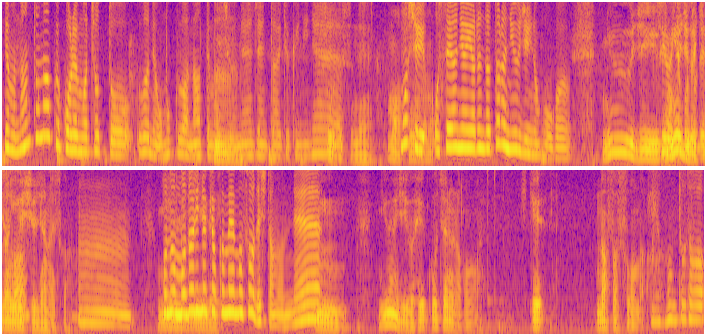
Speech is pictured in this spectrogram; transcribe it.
でもなんとなくこれもちょっと上値重くはなってますよね、うん、全体的にね。そうですね、まあ、もしオセアニアやるんだったらニュージーの方がニュージーニュージーが一番優秀じゃないですか。うん。この戻りの局面もそうでしたもんね、うん、ニュージーは平行チャンネルの方が引けなさそうな。え本当だ。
